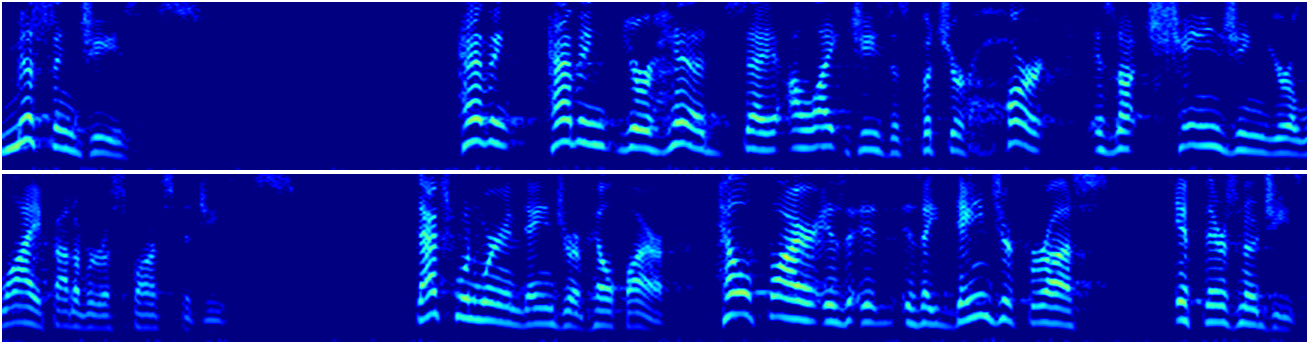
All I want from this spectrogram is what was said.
missing Jesus. Having, having your head say, I like Jesus, but your heart is not changing your life out of a response to Jesus. That's when we're in danger of hellfire. Hellfire is, is, is a danger for us if there's no Jesus.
